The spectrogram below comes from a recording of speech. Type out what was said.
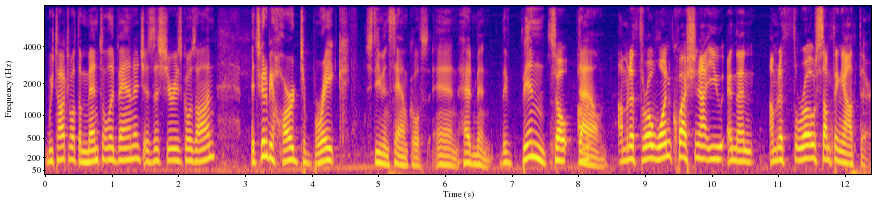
we talked about the mental advantage as this series goes on. It's going to be hard to break Steven Stamkos and Hedman. They've been So I'm down. I'm going to throw one question at you, and then I'm going to throw something out there.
